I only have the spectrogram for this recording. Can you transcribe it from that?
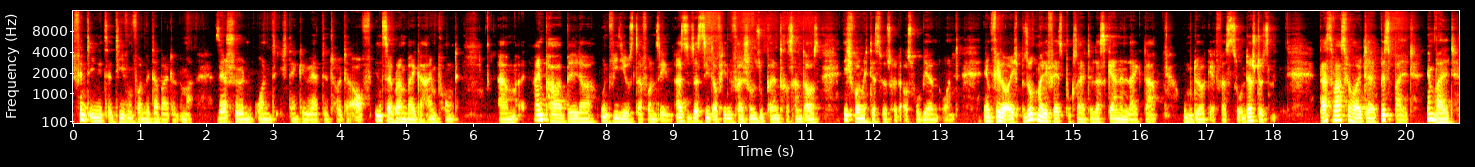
Ich finde Initiativen von Mitarbeitern immer sehr schön und ich denke, ihr werdet heute auf Instagram bei Geheimpunkt ähm, ein paar Bilder und Videos davon sehen. Also das sieht auf jeden Fall schon super interessant aus. Ich freue mich, dass wir es heute ausprobieren und empfehle euch, besucht mal die Facebook-Seite, lasst gerne ein Like da, um Dirk etwas zu unterstützen. Das war's für heute. Bis bald im Wald.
